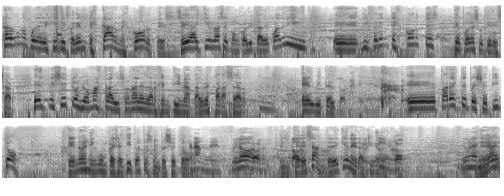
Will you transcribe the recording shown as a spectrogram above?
cada uno puede elegir diferentes carnes, cortes. ¿sí? Hay quien lo hace con colita de cuadril. eh, diferentes cortes que podés utilizar. El pelleto es lo más tradicional en la Argentina, tal vez para hacer el vitel toné. Eh, para este pelletito, que no es ningún pelletito, este es un pelleto Grande. Flor interesante. ¿De quién era, chino? Chino. de un animal.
